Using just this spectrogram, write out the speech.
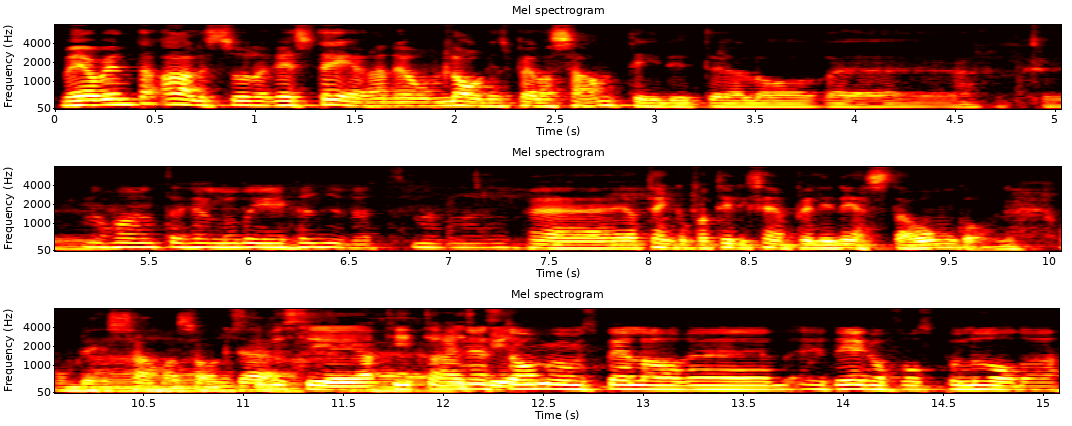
men jag vet inte alls hur det resterande, om lagen spelar samtidigt eller... Eh, nu har jag inte heller det i huvudet. Men... Eh, jag tänker på till exempel i nästa omgång. Om det är ah, samma sak ska där. Vi se, jag tittar här nästa omgång spelar Degerfors på lördag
